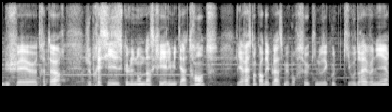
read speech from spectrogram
buffet traiteur, je précise que le nombre d'inscrits est limité à 30. Il reste encore des places, mais pour ceux qui nous écoutent, qui voudraient venir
